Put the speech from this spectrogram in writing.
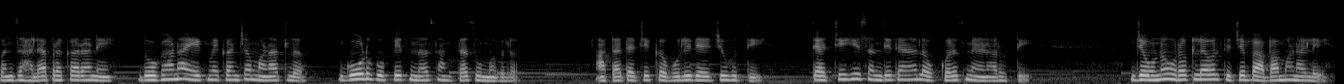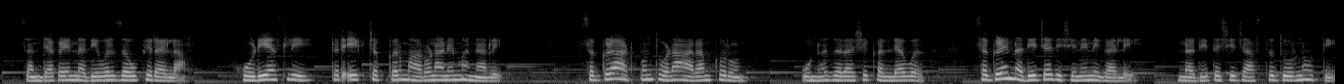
पण झाल्या प्रकाराने दोघांना एकमेकांच्या मनातलं गोड गुपित न सांगताच उमगलं. आता त्याची कबुली द्यायची होती. त्याची ही संधी त्यांना लवकरच मिळणार होती. जेवणं उरकल्यावर तिचे बाबा म्हणाले संध्याकाळी नदीवर जाऊ फिरायला. होडी असली तर एक चक्कर मारून आणेन म्हणाले. सगळं आटपून थोडा आराम करून उन्ह जराशी कल्ल्यावर सगळे नदीच्या दिशेने निघाले. नदी तशी जास्त दूर नव्हती.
